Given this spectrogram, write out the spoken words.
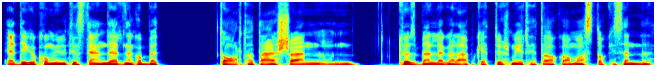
eddig a community standardnek a betarthatásán közben legalább kettős mértét alkalmaztok, hiszen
